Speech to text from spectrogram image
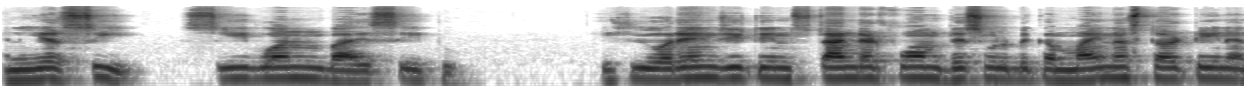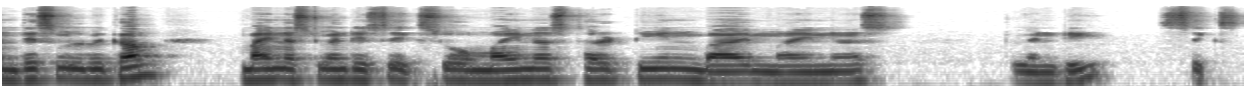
and here c c1 by c2 if you arrange it in standard form this will become minus 13 and this will become minus 26 so minus 13 by minus 26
